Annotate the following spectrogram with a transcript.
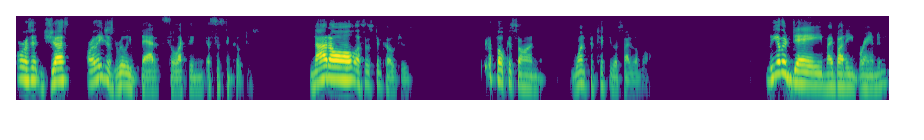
or is it just are they just really bad at selecting assistant coaches? Not all assistant coaches. We're going to focus on one particular side of the ball. The other day, my buddy Brandon,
